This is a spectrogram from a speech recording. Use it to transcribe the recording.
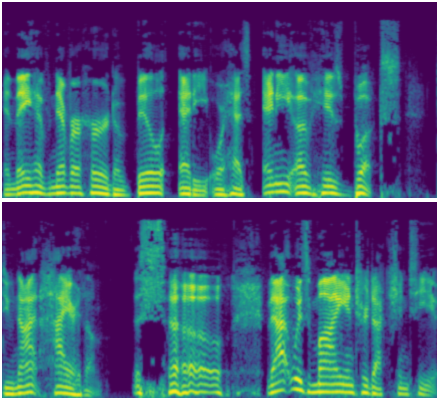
and they have never heard of Bill Eddy or has any of his books, do not hire them. So that was my introduction to you.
